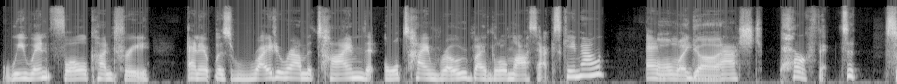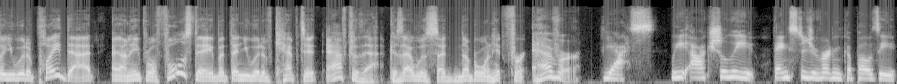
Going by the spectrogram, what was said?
we went full country. And it was right around the time that Old Town Road by Lil Nas X came out. And Oh my God. Mashed perfect. So you would have played that on April Fool's Day, but then you would have kept it after that because that was a number one hit forever. Yes. We actually, thanks to Jordan Capozzi,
